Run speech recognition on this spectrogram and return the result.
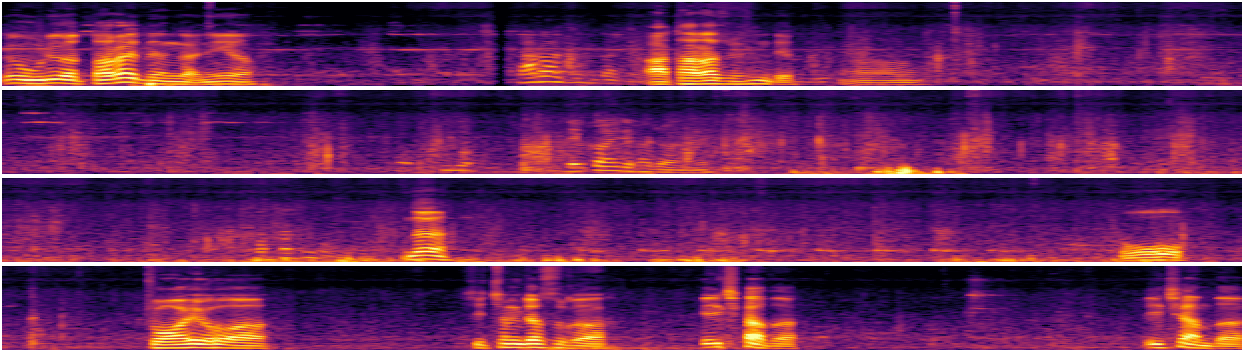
이거 우리가 달아야 되는 거 아니에요? 깔아준다 아, 달아주신대요. 어. 내거 아닌데 가져왔네 네. 오. 좋아요와 시청자 수가 일치하다. 일치한다.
